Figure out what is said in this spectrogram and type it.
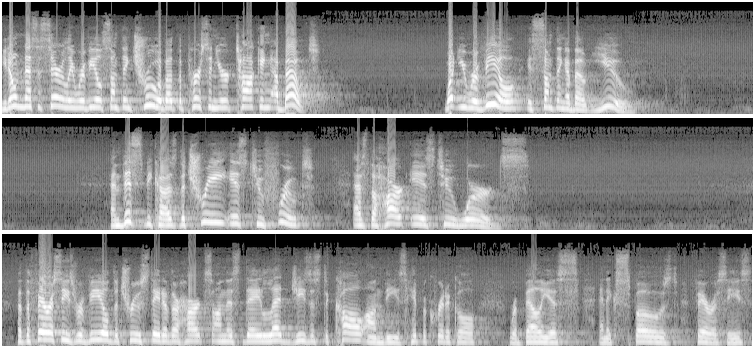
you don't necessarily reveal something true about the person you're talking about. What you reveal is something about you. And this because the tree is to fruit as the heart is to words. That the Pharisees revealed the true state of their hearts on this day led Jesus to call on these hypocritical, rebellious, and exposed Pharisees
